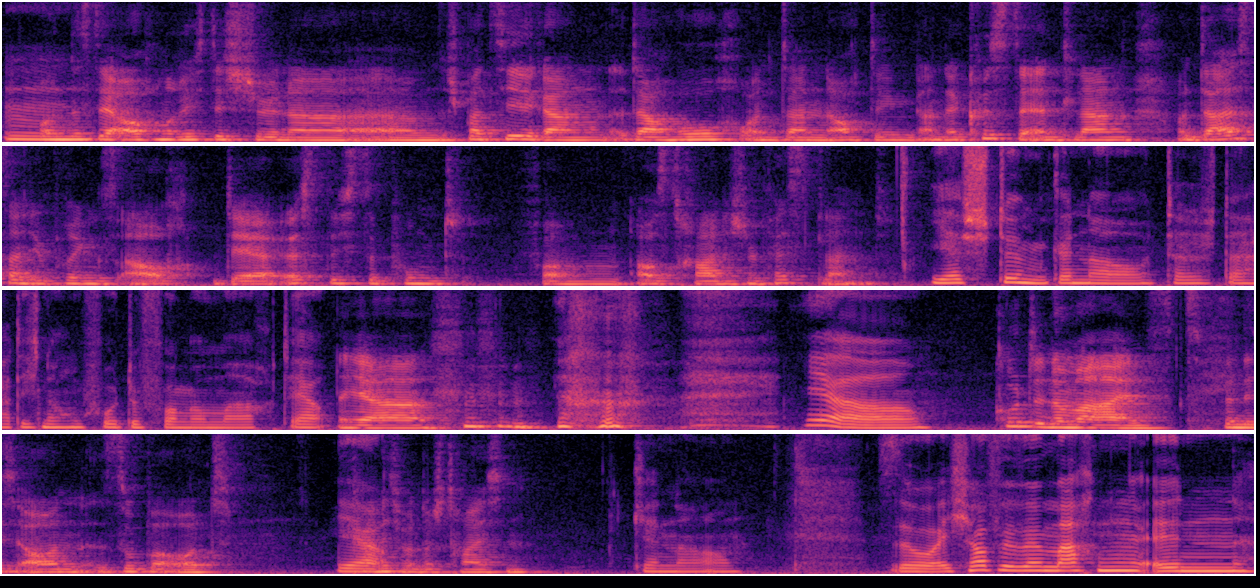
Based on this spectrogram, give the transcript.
mm. und ist ja auch ein richtig schöner ähm, Spaziergang da hoch und dann auch den, an der Küste entlang. Und da ist dann übrigens auch der östlichste Punkt vom australischen Festland. Ja, stimmt, genau. Da, da hatte ich noch ein Foto von gemacht, ja. Ja. ja. Gute Nummer eins. Finde ich auch ein super Ort. Ja. Kann ich unterstreichen. Genau. So, ich hoffe, wir machen in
